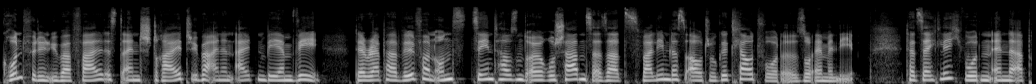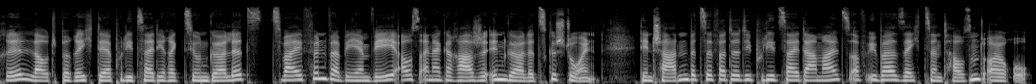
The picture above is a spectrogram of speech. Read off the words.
Grund für den Überfall ist ein Streit über einen alten BMW. Der Rapper will von uns 10.000 Euro Schadensersatz, weil ihm das Auto geklaut wurde, so Emily. Tatsächlich wurden Ende April laut Bericht der Polizeidirektion Görlitz zwei Fünfer BMW aus einer Garage in Görlitz gestohlen. Den Schaden bezifferte die Polizei damals auf über 16.000 Euro.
